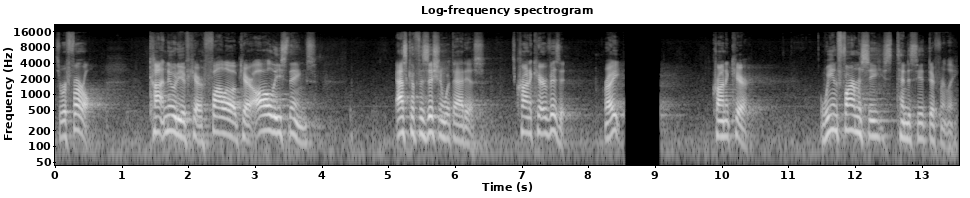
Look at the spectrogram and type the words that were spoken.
It's a referral. Continuity of care, follow up care, all these things. Ask a physician what that is. It's chronic care visit, right? Chronic care. We in pharmacy tend to see it differently.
